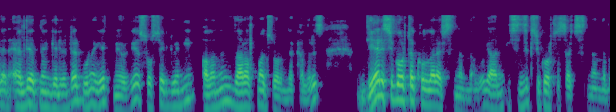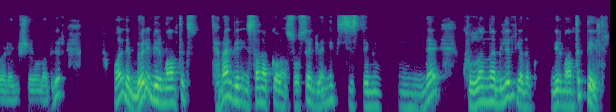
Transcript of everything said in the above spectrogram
elde edilen gelirler buna yetmiyor diye sosyal güvenliğin alanını daraltmak zorunda kalırız. Diğer sigorta kolları açısından da bu. Yani işsizlik sigortası açısından da böyle bir şey olabilir. O halde böyle bir mantık temel bir insan hakkı olan sosyal güvenlik sisteminde kullanılabilir ya da bir mantık değildir.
